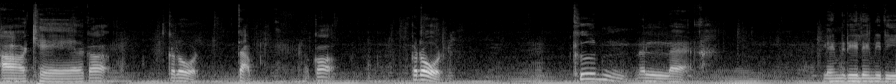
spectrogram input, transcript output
โอเค แล้วก็กระโดดกลับ แล้วก็กระโดด ขึ้นนั่นแหละ เล็งดีๆเล็งดี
